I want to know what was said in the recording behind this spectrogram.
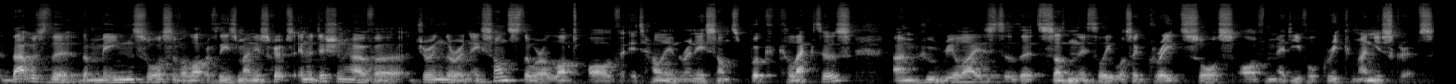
that was the, the main source of a lot of these manuscripts. In addition, however, during the Renaissance, there were a lot of Italian Renaissance book collectors um, who realized that southern Italy was a great source of medieval Greek manuscripts.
